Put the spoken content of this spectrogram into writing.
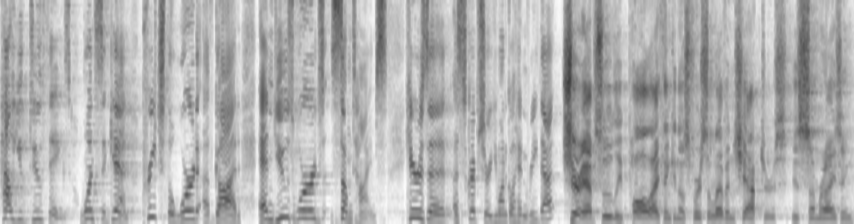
how you do things. Once again, preach the word of God and use words sometimes. Here's a, a scripture. You want to go ahead and read that? Sure, absolutely. Paul, I think in those first 11 chapters, is summarizing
